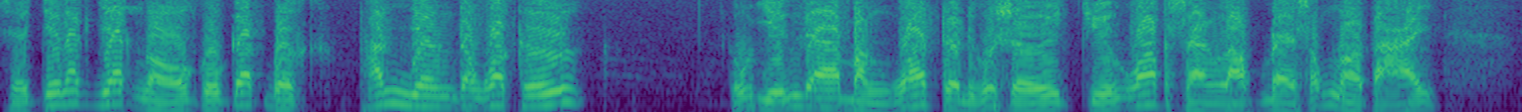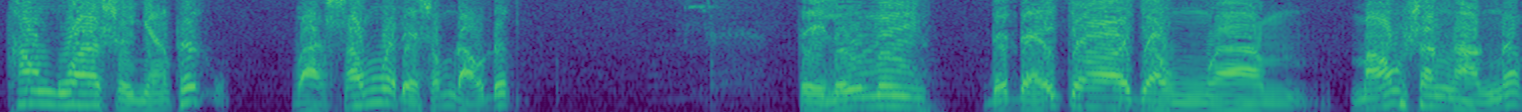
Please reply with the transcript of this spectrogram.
Sự chế đắc giác ngộ của các bậc thánh nhân trong quá khứ cũng diễn ra bằng quá trình của sự chuyển hóa sàng lọc đời sống nội tại thông qua sự nhận thức và sống với đời sống đạo đức. Tỳ lưu ly để để cho dòng uh, máu sân hận đó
